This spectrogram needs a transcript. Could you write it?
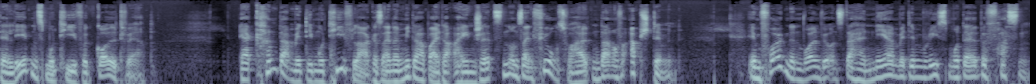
der Lebensmotive Gold wert. Er kann damit die Motivlage seiner Mitarbeiter einschätzen und sein Führungsverhalten darauf abstimmen. Im Folgenden wollen wir uns daher näher mit dem Reese-Modell befassen.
